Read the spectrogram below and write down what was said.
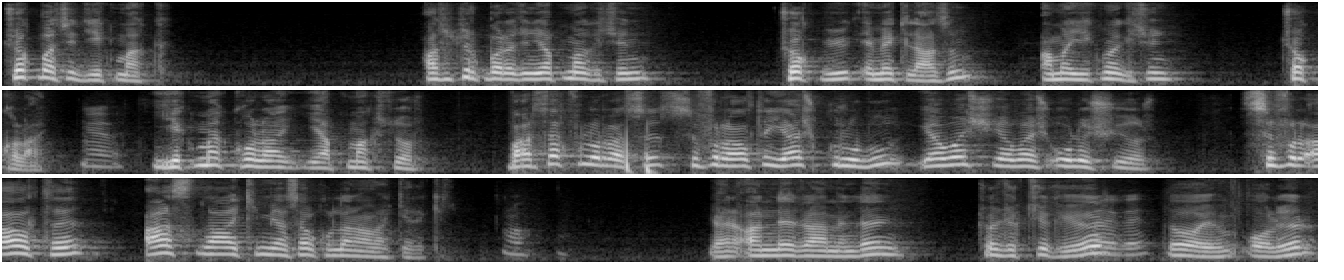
Çok basit yıkmak. Atatürk Barajı'nı yapmak için çok büyük emek lazım. Ama yıkmak için çok kolay. Evet. Yıkmak kolay, yapmak zor. Bağırsak florası 0-6 yaş grubu yavaş yavaş oluşuyor. 0-6 asla kimyasal kullanmamak gerekir. Oh. Yani anne rahminden çocuk çıkıyor, Evet. doğum oluyor.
